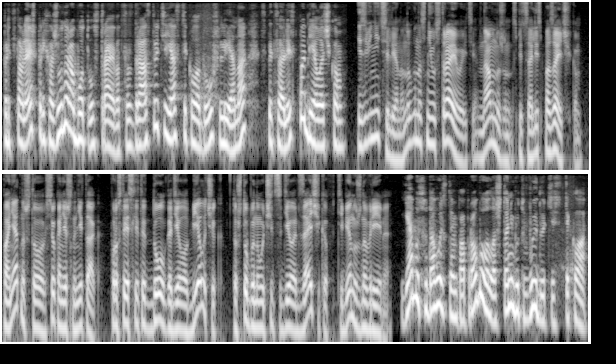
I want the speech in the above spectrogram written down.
Представляешь, прихожу на работу устраиваться. Здравствуйте, я Стеклодув Лена, специалист по белочкам. Извините, Лена, но вы нас не устраиваете. Нам нужен специалист по зайчикам. Понятно, что все, конечно, не так. Просто если ты долго делал белочек, то чтобы научиться делать зайчиков, тебе нужно время. Я бы с удовольствием попробовала что-нибудь выдуть из стекла,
